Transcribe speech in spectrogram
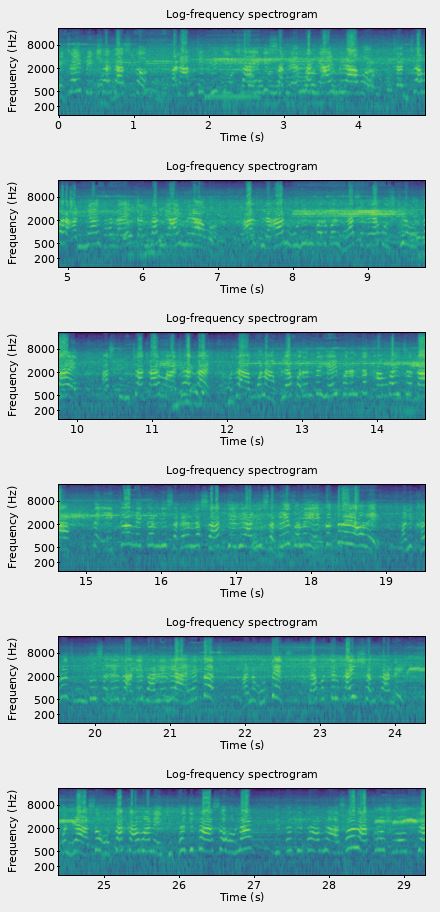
याच्याही पेक्षा जास्त. आणि आमची हीच इच्छा आहे की सगळ्यांना न्याय मिळावं. ज्यांच्यावर अन्याय झालाय त्यांना न्याय मिळावं आज लहान मुलींबरोबर ह्या सगळ्या गोष्टी होत आहेत आज तुमच्या काय माझ्या काय म्हणजे आपण आपल्यापर्यंत येईपर्यंत थांबायचं का? तर एकमेकांनी सगळ्यांना साथ द्यावी आणि सगळेजण एकत्र यावे. आणि खरंच हिंदू सगळे जागे झालेले आहेतच आणि होतेच. त्याबद्दल काहीच शंका नाही. पण हे असं होता कामा नये. जिथं जिथं असं होणार तिथं तिथं आम्ही असाच आक्रोश मोर्चा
